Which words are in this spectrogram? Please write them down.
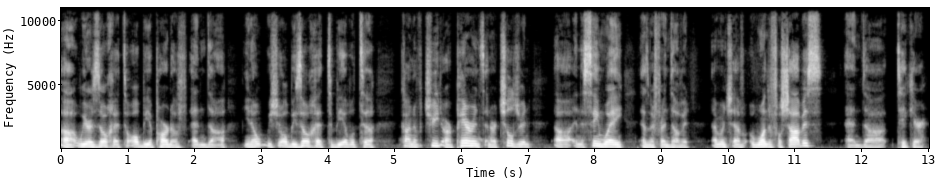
uh, we are zochet to all be a part of, and uh, you know we should all be zochet to be able to kind of treat our parents and our children uh, in the same way as my friend David. Everyone should have a wonderful Shabbos and uh, take care.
